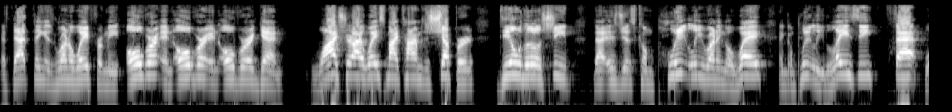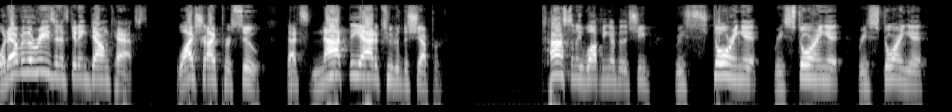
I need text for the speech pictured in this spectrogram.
if that thing has run away from me over and over and over again? Why should I waste my time as a shepherd dealing with a little sheep that is just completely running away and completely lazy, fat, whatever the reason it's getting downcast? Why should I pursue? That's not the attitude of the shepherd. Constantly walking up to the sheep, restoring it, restoring it, restoring it,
